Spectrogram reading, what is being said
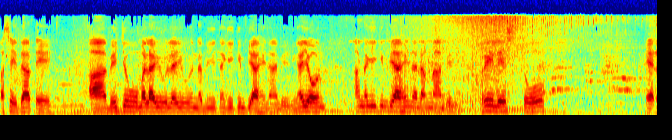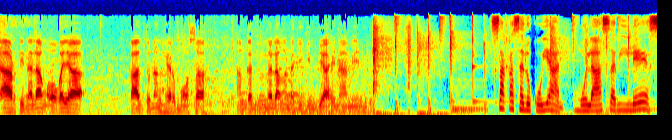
Kasi dati, ah, medyo malayo-layo na nagiging biyahe namin. Ngayon, ang nagiging biyahe na lang namin, Riles to LRT na lang o kaya kanto ng Hermosa. Hanggang doon na lang ang nagiging biyahe namin. Sa kasalukuyan, mula sa Riles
